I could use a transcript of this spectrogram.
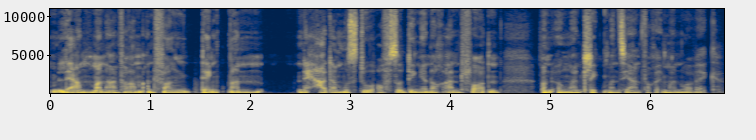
lernt man einfach am Anfang, denkt man, naja, da musst du auf so Dinge noch antworten und irgendwann klickt man sie einfach immer nur weg.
